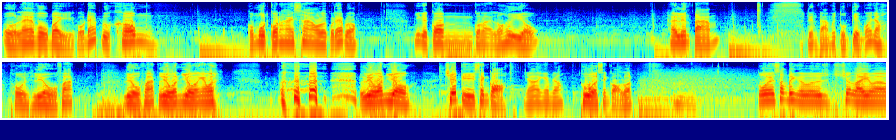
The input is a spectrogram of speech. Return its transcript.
Ở level 7 có đép được không? Có một con hai sao thôi có đép được không? Những cái con còn lại nó hơi yếu. Hay lên 8 Lên 8 mới tốn tiền quá nhở? Thôi liều phát. Liều phát liều ăn nhiều anh em ơi. Liều ăn nhiều. Chết thì xanh cỏ nhá anh em nhá. Thua xanh cỏ luôn. Tôi xác định trận này mà,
